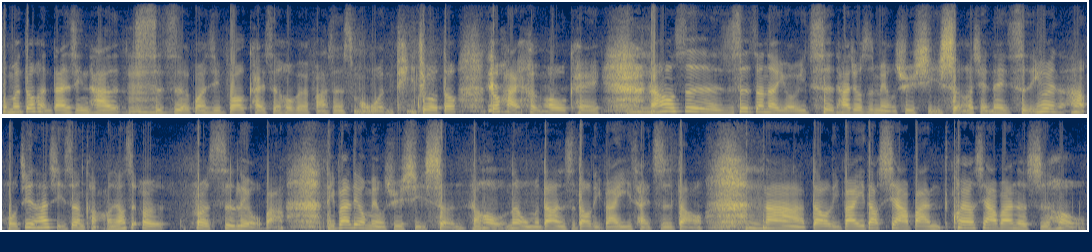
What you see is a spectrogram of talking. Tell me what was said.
我们都很担心他失智的关系，不知道开车会不会发生什么问题，结果都 都还很 OK。然后是是真的有一次，他就是没有去洗肾，而且那次因为他我记得他洗肾可能好像是二二四六吧，礼拜六没有去洗身，然后那我们当然是到礼拜一才知道。嗯、那到礼拜一到下班快要下班的时候，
